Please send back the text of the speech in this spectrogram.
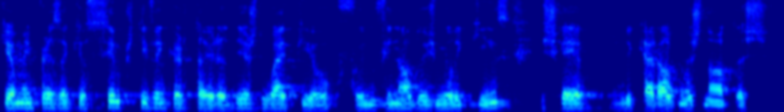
que é uma empresa que eu sempre tive em carteira desde o IPO, que foi no final de 2015, e cheguei a publicar algumas notas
